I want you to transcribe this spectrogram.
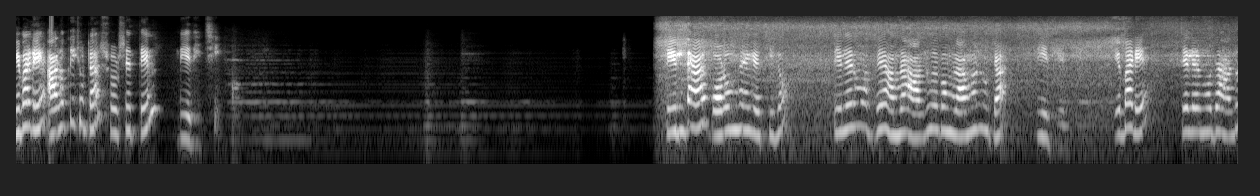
এবারে আরও কিছুটা সর্ষের তেল দিয়ে দিচ্ছি। তেলটা গরম হয়ে গেছিল। তেলের মধ্যে আমরা আলু এবং রাঙালুটা দিয়ে দিয়েছি। এবারে তেলের মধ্যে আলু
